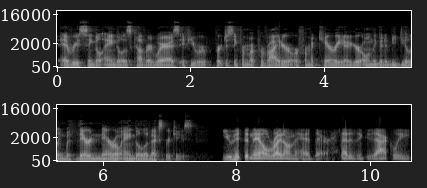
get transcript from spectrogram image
every single angle is covered, whereas if you were purchasing from a provider or from a carrier, you're only going to be dealing with their narrow angle of expertise you hit the nail right on the head there. That is exactly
